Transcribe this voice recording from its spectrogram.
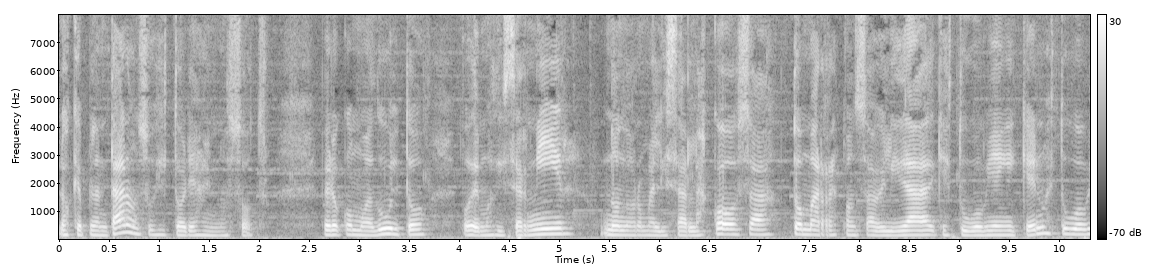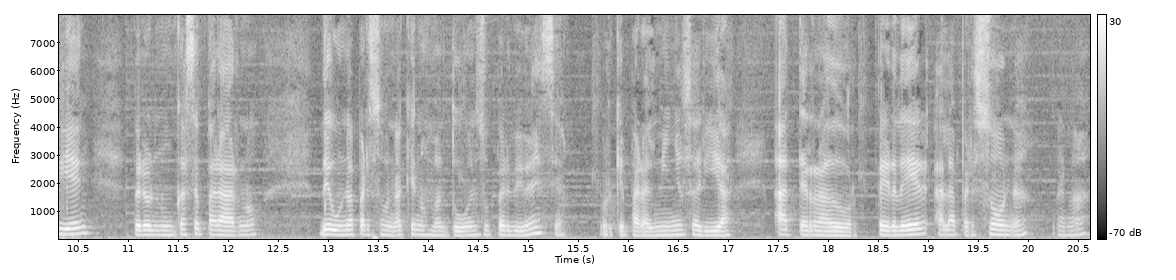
los que plantaron sus historias en nosotros. Pero como adultos podemos discernir, no normalizar las cosas, tomar responsabilidad de que estuvo bien y que no estuvo bien, pero nunca separarnos de una persona que nos mantuvo en supervivencia, porque para el niño sería aterrador perder a la persona, ¿verdad?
